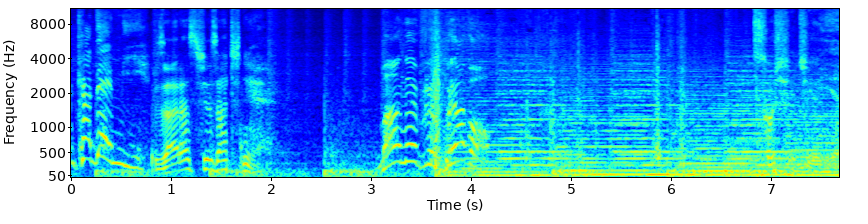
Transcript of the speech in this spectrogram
Akademii! Zaraz się zacznie. Manewr w prawo! Co się dzieje?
